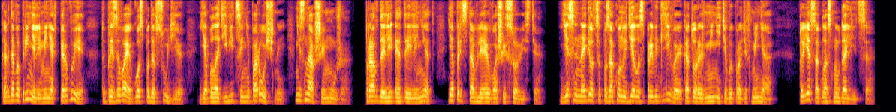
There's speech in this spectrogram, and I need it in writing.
Когда вы приняли меня впервые, то призывая Господа в судье, я была девицей непорочной, не знавшей мужа. Правда ли это или нет, я представляю вашей совести. Если найдется по закону дело справедливое, которое вмените вы против меня, то я согласна удалиться.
